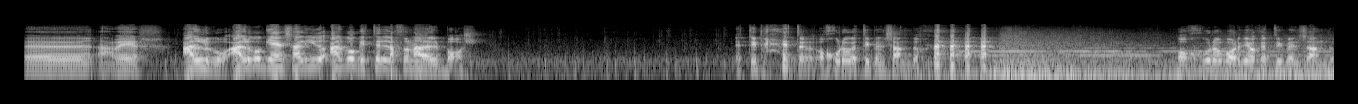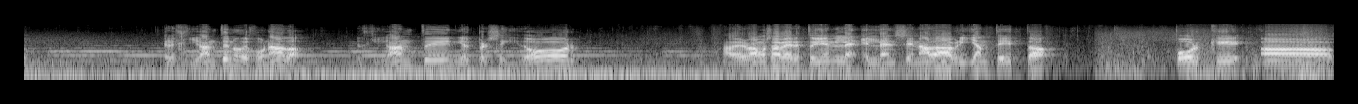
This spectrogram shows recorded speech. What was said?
Eh, a ver, algo, algo que haya salido, algo que esté en la zona del boss. Estoy, os juro que estoy pensando. os juro por Dios que estoy pensando. El gigante no dejó nada el gigante, ni el perseguidor. A ver, vamos a ver. Estoy en la, ensenada brillante esta. Porque... Uh,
